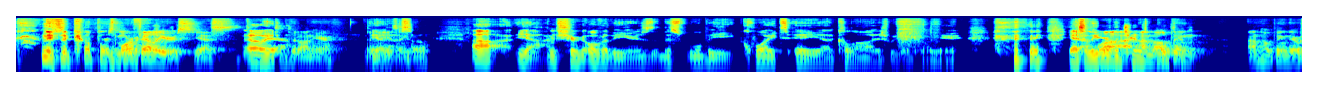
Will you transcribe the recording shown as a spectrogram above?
there's a couple. There's more failures. Yes. Oh yeah. put on here. Amazing. Yeah, so, uh, yeah, I'm sure over the years this will be quite a uh, collage we on here. yeah, yeah. So well, the I, I'm hoping. I'm hoping there.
